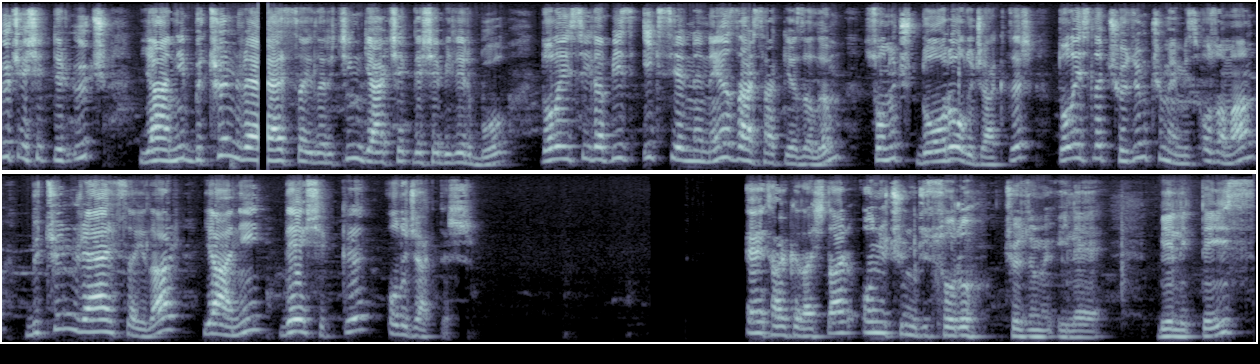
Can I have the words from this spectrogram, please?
3 eşittir 3 yani bütün reel sayılar için gerçekleşebilir bu. Dolayısıyla biz x yerine ne yazarsak yazalım sonuç doğru olacaktır. Dolayısıyla çözüm kümemiz o zaman bütün reel sayılar yani D şıkkı olacaktır. Evet arkadaşlar 13. soru çözümü ile birlikteyiz.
